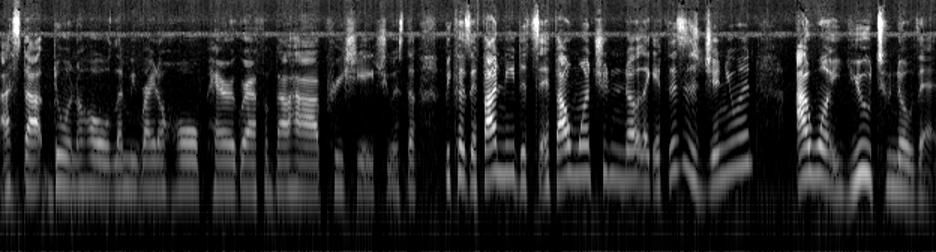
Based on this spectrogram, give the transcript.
I stopped doing the whole let me write a whole paragraph about how I appreciate you and stuff. Because if I need to, if I want you to know, like if this is genuine, I want you to know that.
